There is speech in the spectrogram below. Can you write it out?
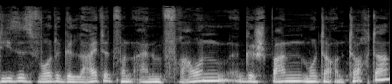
dieses wurde geleitet von einem Frauengespann, Mutter und Tochter,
